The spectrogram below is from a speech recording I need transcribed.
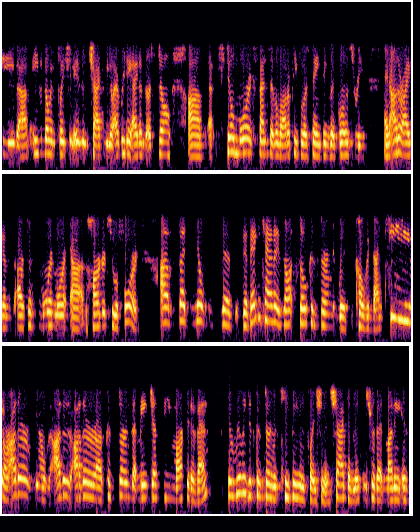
cheap. Uh, even though inflation is in check, you know, everyday items are still um, still more expensive. A lot of people are saying things like groceries and other items are just more and more uh, harder to afford. Uh, but you know, the the Bank of Canada is not so concerned with COVID nineteen or other you know other other uh, concerns that may just be market events. They're really just concerned with keeping inflation in check and making sure that money is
